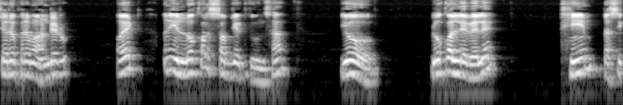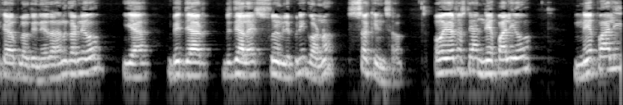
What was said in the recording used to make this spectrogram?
सेरोफेरोमा हन्ड्रेड एट अनि लोकल सब्जेक्ट जुन छ यो लोकल लेभलले थिम र सिकाइ उपलब्धि निर्धारण गर्ने हो या विद्या विद्यालय स्वयंले पनि गर्न सकिन्छ अब हेर्नुहोस् त्यहाँ नेपाली हो नेपाली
